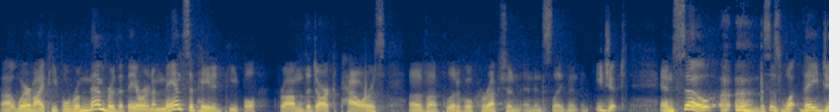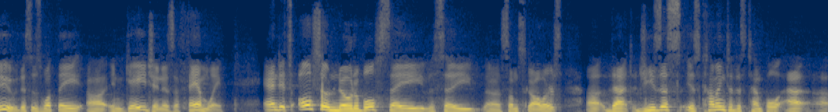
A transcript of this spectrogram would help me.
uh, whereby people remember that they are an emancipated people from the dark powers of uh, political corruption and enslavement in Egypt. And so, this is what they do. This is what they uh, engage in as a family. And it's also notable, say, say uh, some scholars, uh, that Jesus is coming to this temple, at, uh,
